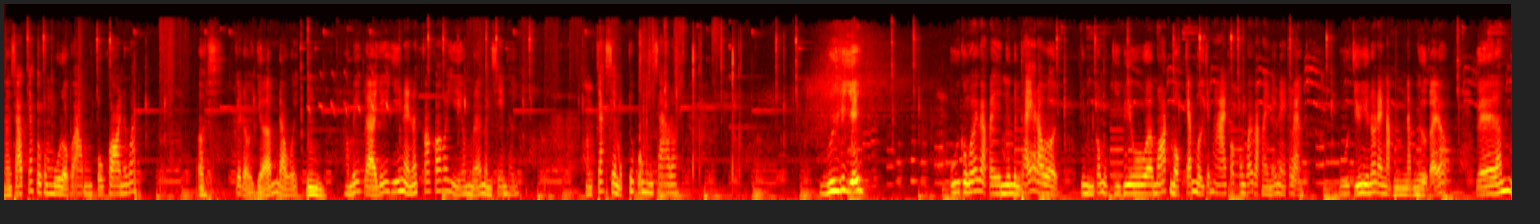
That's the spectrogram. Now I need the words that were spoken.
Lần sau chắc tôi không mua đồ của ông, của khoi nữa quá. Ơi cái đồ dởm đâu ấy. Ừ không biết là dưới cái giếng này nó có có cái gì không để mình xem thử. Không, chắc xem một chút cũng không sao đâu. Ui, cái gì? Ui con quái vật này như mình thấy ở đâu rồi. Như mình có một review ờ, mod 1.10.2 có con quái vật này nữa nè các bạn. Ui kiểu như nó đang nằm nằm ngược lại đó. Ghê lắm.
